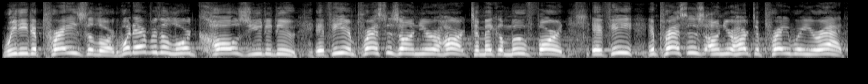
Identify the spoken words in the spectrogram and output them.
We need to praise the Lord. Whatever the Lord calls you to do, if He impresses on your heart to make a move forward, if He impresses on your heart to pray where you're at,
